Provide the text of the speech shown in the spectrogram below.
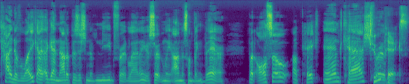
kind of like, I, again, not a position of need for Atlanta. You're certainly onto something there, but also a pick and cash. Two for, picks.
